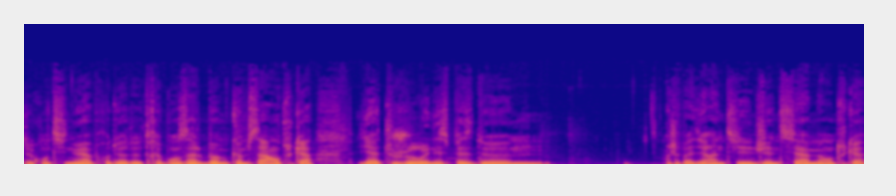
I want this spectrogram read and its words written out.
de continuer à produire de très bons albums comme ça. En tout cas, il y a toujours une espèce de je vais pas dire intelligentsia, mais en tout cas,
